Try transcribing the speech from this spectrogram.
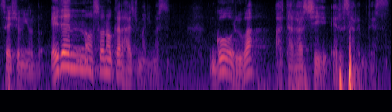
聖書によるとエデンの園から始まります。ゴールは新しいエルサレムです。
